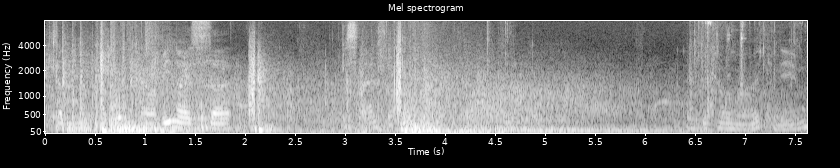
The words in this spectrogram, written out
Ich glaube, mit dem Kar- Karabiner ist da ein bisschen einfacher. Und die können wir mal mitnehmen.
